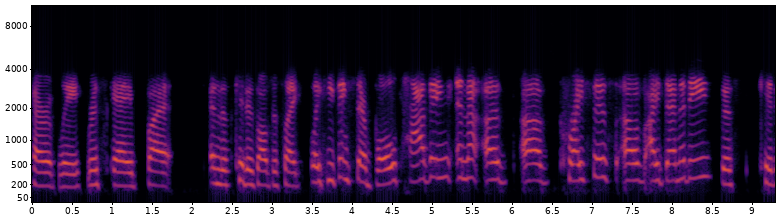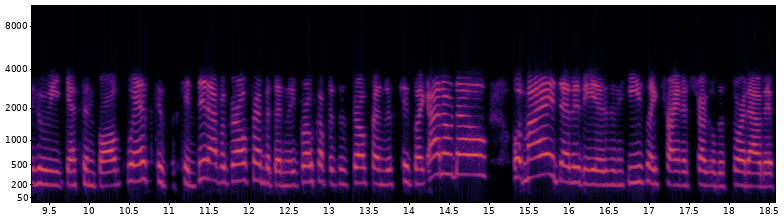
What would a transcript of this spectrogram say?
terribly risque. But and this kid is all just like like he thinks they're both having an, a, a crisis of identity. This kid who he gets involved with because this kid did have a girlfriend but then they broke up with his girlfriend. This kid's like i don't know what my identity is and he's like trying to struggle to sort out if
